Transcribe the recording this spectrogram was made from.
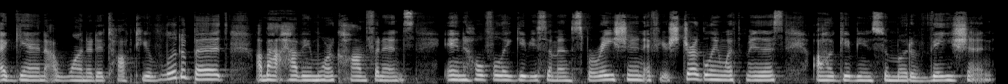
again, I wanted to talk to you a little bit about having more confidence and hopefully give you some inspiration. If you're struggling with this, I'll give you some motivation.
